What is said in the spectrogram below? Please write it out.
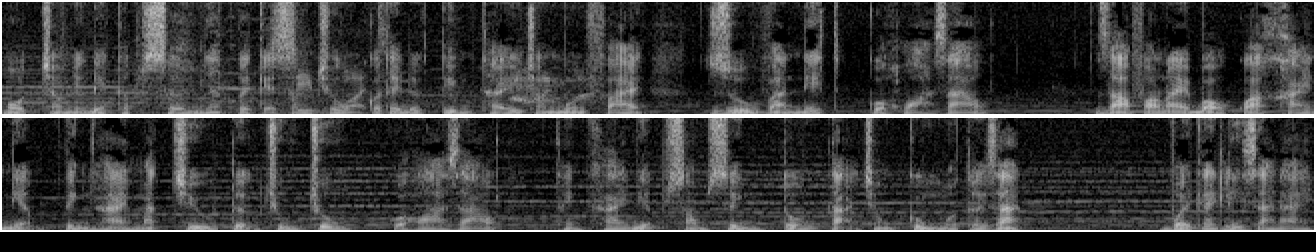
Một trong những đề cập sớm nhất về kẻ song trùng có thể được tìm thấy trong môn phái Juvanit của Hỏa giáo. Giáo pháo này bỏ qua khái niệm tính hai mặt trừu tượng chung chung của Hỏa giáo thành khái niệm song sinh tồn tại trong cùng một thời gian. Với cách lý giải này,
